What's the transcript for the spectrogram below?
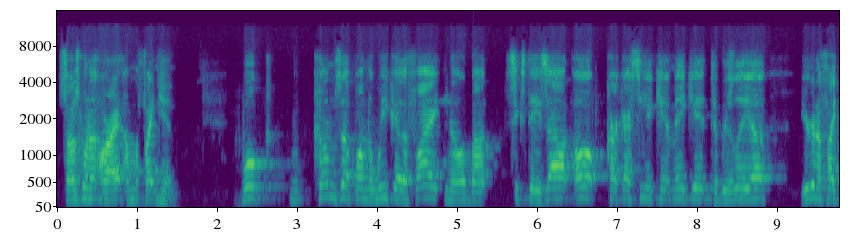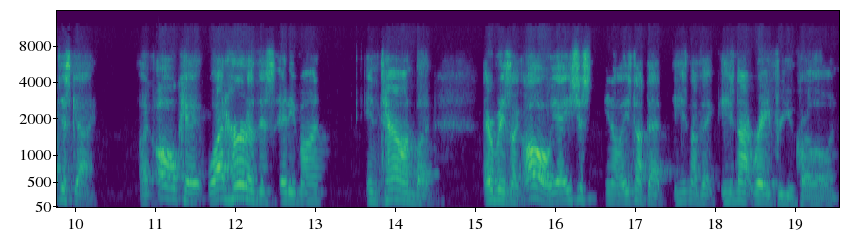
So I was going to, all right, I'm going to fight him. Well, comes up on the week of the fight, you know, about six days out. Oh, Carcassinha can't make it to Brasilia. You're going to fight this guy. Like, oh, okay. Well, I'd heard of this Eddie Vaughn in town, but everybody's like, oh, yeah, he's just, you know, he's not that, he's not that, he's not ready for you, Carlo. And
